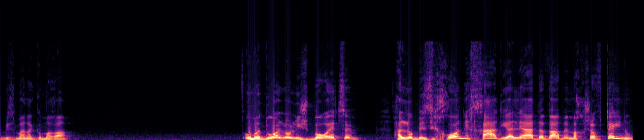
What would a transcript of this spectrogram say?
בזמן הגמרא? ומדוע לא לשבור עצם? הלא בזיכרון אחד יעלה הדבר במחשבתנו,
